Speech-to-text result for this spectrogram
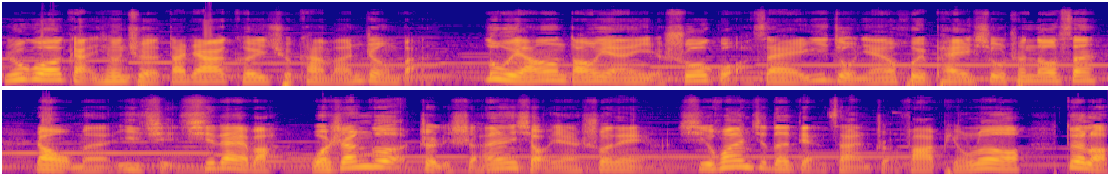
如果感兴趣，大家可以去看完整版。陆阳导演也说过，在一九年会拍《绣春刀三》，让我们一起期待吧。我是安哥，这里是安小言说电影，喜欢记得点赞、转发、评论哦。对了，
